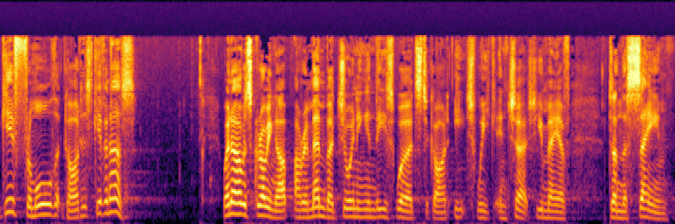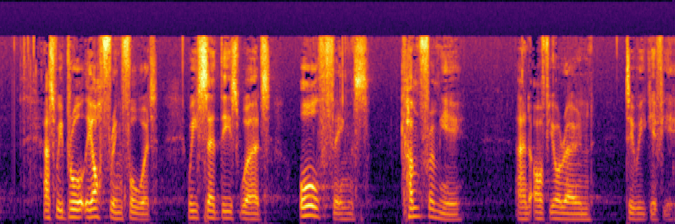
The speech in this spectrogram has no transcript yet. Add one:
give from all that God has given us. When I was growing up, I remember joining in these words to God each week in church. You may have done the same as we brought the offering forward. We said these words All things come from you and of your own do we give you.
